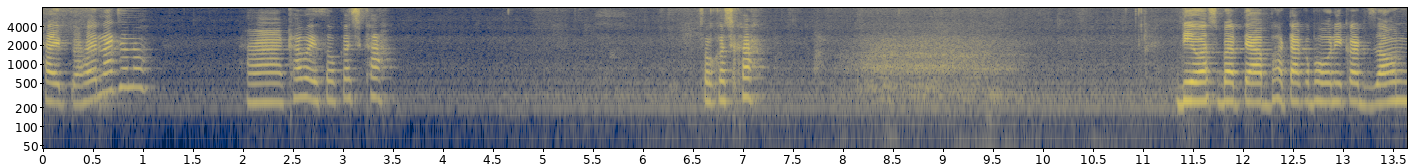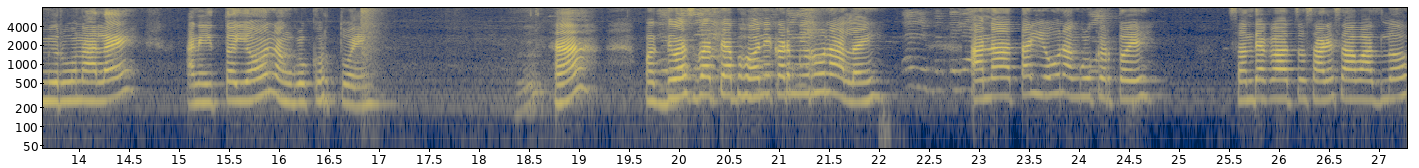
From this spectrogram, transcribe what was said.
खायचं है ना जानू? हा खा बाई चौकश खा. चौकश खा. दिवसभर त्या भटाक भवनीकडे जाऊन मिरवून आलाय आणि इथं येऊन आंघोळ करतोय. हा? मग दिवसभर त्या भवनीकडे मिरून आलाय. आणि आता येऊन आंघोळ करतोय. संध्याकाळचं साडेसहा वाजलं.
